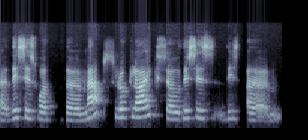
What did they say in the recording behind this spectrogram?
uh, this is what the maps look like. So this is this, um,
